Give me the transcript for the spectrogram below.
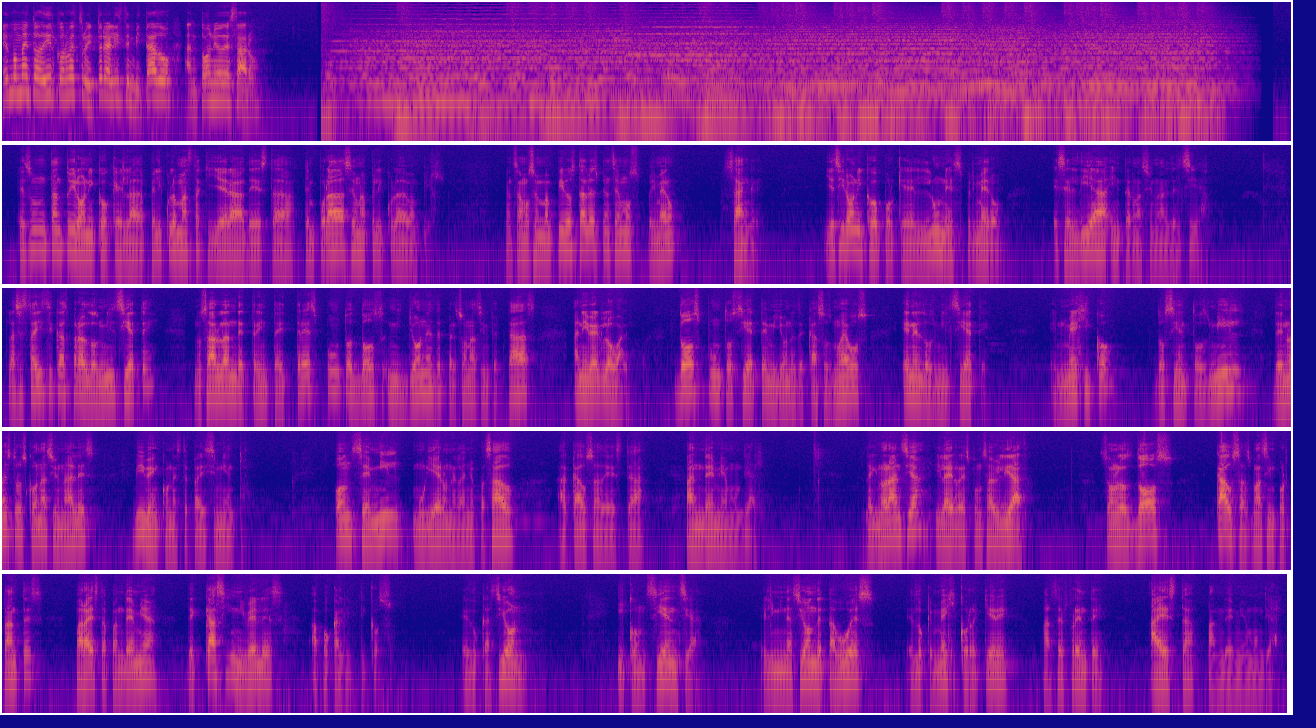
Es momento de ir con nuestro editorialista invitado, Antonio De Saro. Es un tanto irónico que la película más taquillera de esta temporada sea una película de vampiros. Pensamos en vampiros, tal vez pensemos primero sangre. Y es irónico porque el lunes primero es el Día Internacional del SIDA. Las estadísticas para el 2007 nos hablan de 33.2 millones de personas infectadas a nivel global, 2.7 millones de casos nuevos en el 2007. En México, 200 mil de nuestros conacionales viven con este padecimiento. 11 mil murieron el año pasado a causa de esta pandemia mundial. La ignorancia y la irresponsabilidad son las dos causas más importantes para esta pandemia de casi niveles apocalípticos. Educación y conciencia, eliminación de tabúes es lo que México requiere para hacer frente a esta pandemia mundial.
